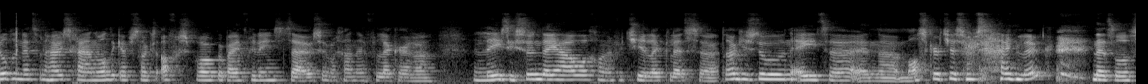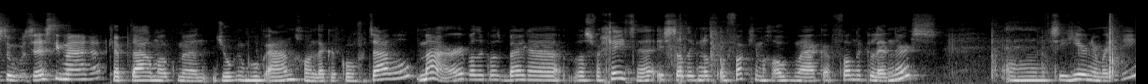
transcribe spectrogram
Wilde net van huis gaan, want ik heb straks afgesproken bij een vriendinnetje thuis. En we gaan even lekker uh, een lazy Sunday houden. Gewoon even chillen, kletsen, drankjes doen, eten en uh, maskertjes waarschijnlijk. Net zoals toen we 16 waren. Ik heb daarom ook mijn joggingbroek aan. Gewoon lekker comfortabel. Maar wat ik was bijna was vergeten, is dat ik nog een vakje mag openmaken van de kalenders. En ik zie hier nummer 3.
